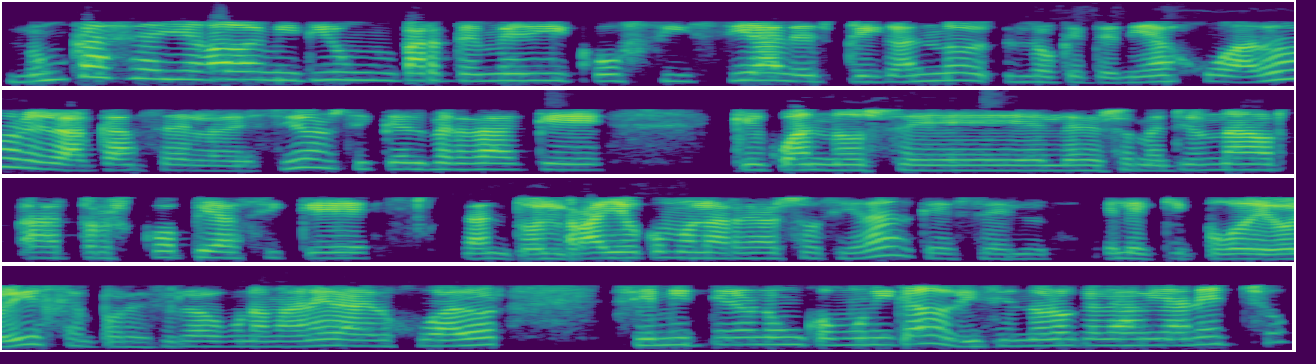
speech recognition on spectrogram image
nunca se ha llegado a emitir un parte médico oficial explicando lo que tenía el jugador, el alcance de la lesión. Sí que es verdad que, que cuando se le sometió una artroscopia, sí que tanto el Rayo como la Real Sociedad, que es el, el equipo de origen, por decirlo de alguna manera, del jugador, se emitieron un comunicado diciendo lo que le habían hecho,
